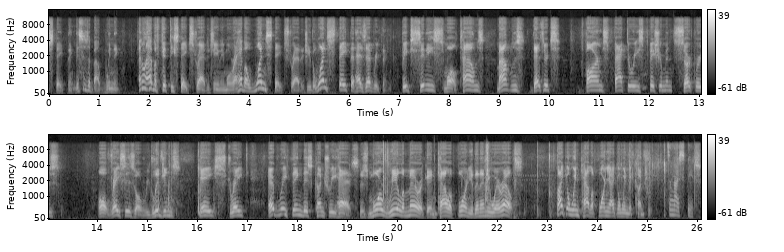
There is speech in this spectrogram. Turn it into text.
state thing. This is about winning. I don't have a 50-state strategy anymore. I have a one-state strategy, the one state that has everything. Big cities, small towns, mountains, deserts, farms, factories, fishermen, surfers, all races, all religions, gay, straight, everything this country has. There's more real America in California than anywhere else. If I can win California, I can win the country. It's a nice speech.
